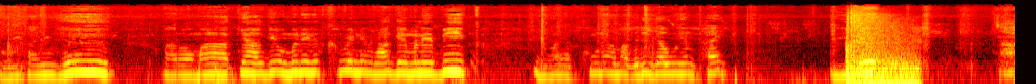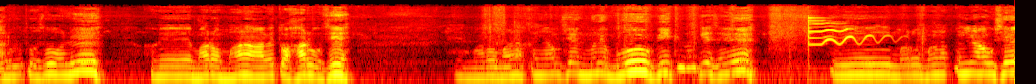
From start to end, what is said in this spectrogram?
ભૂત આવ્યું છે. મારો માળા ક્યાં ગયો? મને નથી ખબર ને લાગે મને બીક. દિવાળે ખૂણામાં ગડી જવું એમ થાય. સારું તો જો લે, હવે મારો માણા આવે તો સારું છે. મારો માણા કઈ આવશે મને બહુ બીક લાગે છે. મારો માણા કઈ આવશે?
